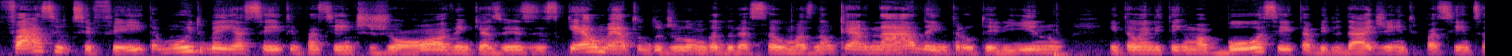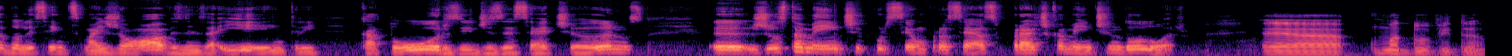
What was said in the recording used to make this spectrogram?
fácil de ser feita, muito bem aceita em paciente jovem, que às vezes quer um método de longa duração, mas não quer nada intrauterino então, ele tem uma boa aceitabilidade entre pacientes adolescentes mais jovens, aí entre 14 e 17 anos, justamente por ser um processo praticamente indolor. É uma dúvida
